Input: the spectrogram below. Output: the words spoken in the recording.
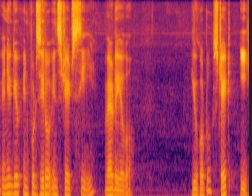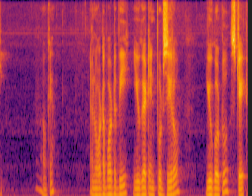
when you give input 0 in state c where do you go? You go to state e. Okay. And what about b? You get input 0 you go to state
